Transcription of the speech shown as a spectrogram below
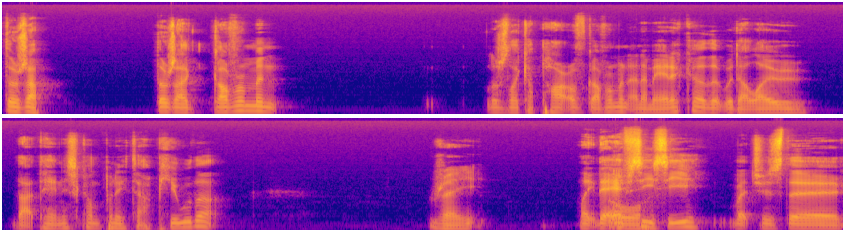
There's a there's a government there's like a part of government in America that would allow that tennis company to appeal that. Right. Like the Oh. FCC, which is the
